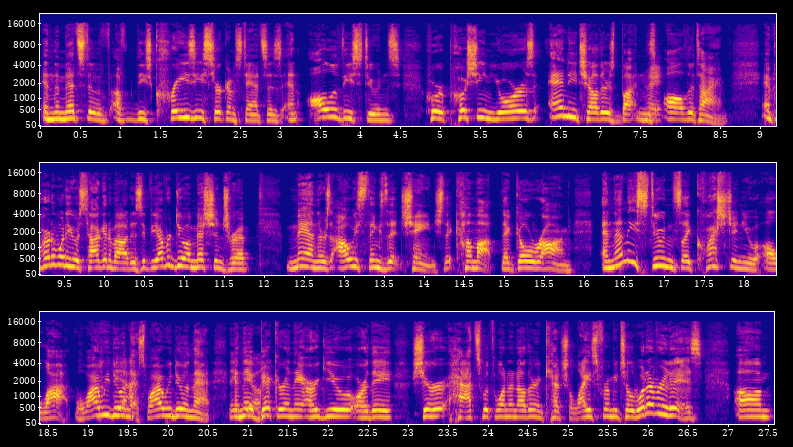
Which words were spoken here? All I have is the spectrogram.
in the midst of, of these crazy circumstances and all of these students who are pushing yours and each other's buttons right. all the time. And part of what he was talking about is if you ever do a mission trip, man, there's always things that change, that come up, that go wrong. And then these students like question you a lot. Well, why are we doing yeah. this? Why are we doing that? They and do. they bicker and they argue or they share hats with one another and catch lice from each other, whatever it is. Um,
